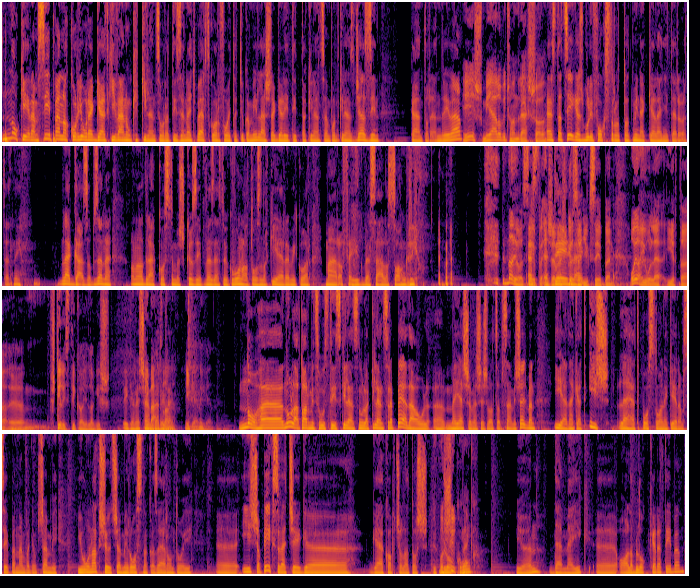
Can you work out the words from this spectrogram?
No kérem szépen, akkor jó reggelt kívánunk, 9 óra 11 perckor folytatjuk a millás reggelit itt a 90.9 Jazzin, Kántor Endrével. És Miálovics Andrással. Ezt a céges buli foxtrottot minek kell ennyit erőltetni? Leggázabb zene, a nadrág kosztümös középvezetők vonatoznak erre, mikor már a fejükbe száll a szangria. Nagyon szép Ez SMS, tényleg. köszönjük szépen. Olyan jól leírta, stilisztikailag is Igen, és emberileg. hibátlan. Igen, igen. No, eh, 0 30 20 10 9 re például, mely SMS és WhatsApp szám is egyben, ilyeneket is lehet posztolni, kérem szépen, nem vagyunk semmi jónak, sőt semmi rossznak az elrontói is. A Pékszövetsséggel kapcsolatos Ők most blokkunk sütnek. jön, de melyik alblokk keretében?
